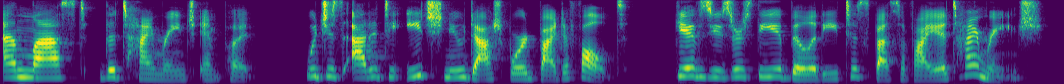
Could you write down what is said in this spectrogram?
And last, the time range input, which is added to each new dashboard by default, gives users the ability to specify a time range.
